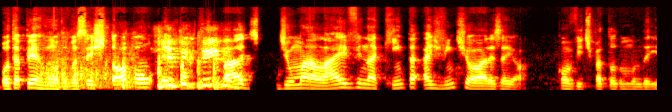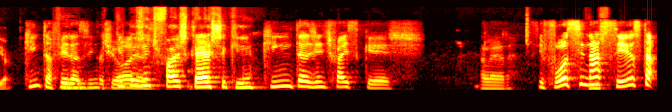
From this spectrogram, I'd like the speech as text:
Outra pergunta, vocês topam Felipe participar de- uma live na quinta às 20 horas aí, ó. Convite pra todo mundo aí, ó. Quinta-feira às 20 Aqui que a horas. gente faz cast aqui. Quinta a gente faz cash, galera. Se fosse na sexta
